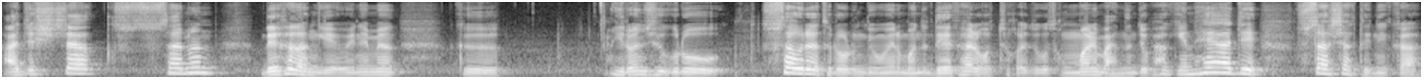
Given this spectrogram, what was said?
아직 시작 수사는 내사 단계예요. 왜냐면 그 이런 식으로 수사 의뢰가 들어오는 경우에는 먼저 내사를 거쳐가지고 정말 맞는지 확인해야지 수사 시작되니까.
